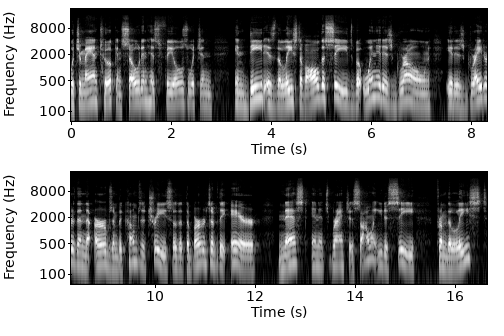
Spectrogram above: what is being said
which a man took and sowed in his fields, which in, indeed is the least of all the seeds, but when it is grown, it is greater than the herbs and becomes a tree, so that the birds of the air nest in its branches. So I want you to see from the least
